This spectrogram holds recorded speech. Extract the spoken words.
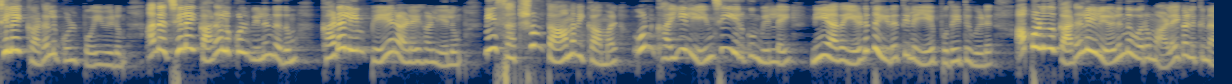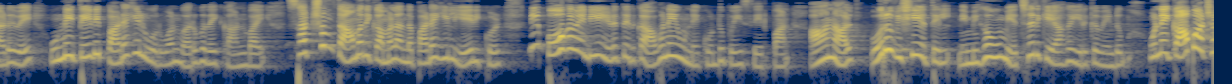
சிலை கடலுக்குள் போய்விடும். அந்த சிலை கடலுக்குள் விழுந்ததும் கடலின் பேரலைகள் எழும். நீ சற்றும் தாமதிக்காமல் உன் கையில் எஞ்சி இருக்கும் வில்லை நீ அதை எடுத்த இடத்திலேயே புதைத்து விடு. அப்பொழுது கடலில் எழுந்து வரும் அலைகளுக்கு நடுவே உன்னை தேடி படகில் ஒருவன் வருவதை காண்பாய். சற்றும் தாமதிக்காமல் அந்த படகில் ஏறிக்கொள். நீ போக வேண்டிய இடத்திற்கு அவனே உன்னை கொண்டு போய் சேர்ப்பான். ஆனால் ஒரு விஷயத்தில் நீ மிகவும் எச்சரிக்கையாக இருக்க வேண்டும். உன்னை காப்பாற்ற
